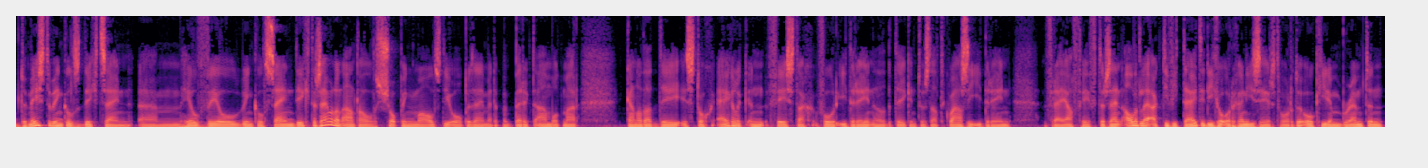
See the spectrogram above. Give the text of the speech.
de meeste winkels dicht zijn. Um, heel veel winkels zijn dicht. Er zijn wel een aantal shoppingmalls die open zijn met een beperkt aanbod, maar Canada Day is toch eigenlijk een feestdag voor iedereen. En dat betekent dus dat quasi iedereen vrij af heeft. Er zijn allerlei activiteiten die georganiseerd worden. Ook hier in Brampton.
